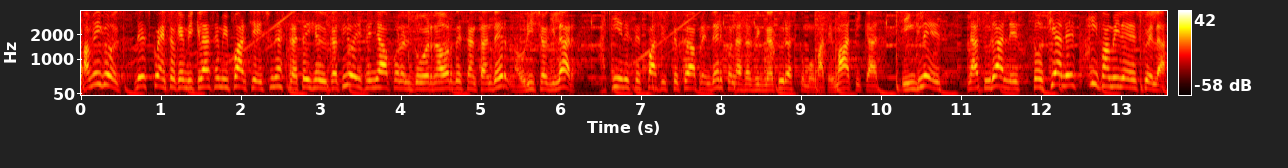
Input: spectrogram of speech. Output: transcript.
Amigos, les cuento que mi clase, mi parche es una estrategia educativa diseñada por el gobernador de Santander, Mauricio Aguilar. Aquí en este espacio usted puede aprender con las asignaturas como matemáticas, inglés, naturales, sociales y familia de escuela.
